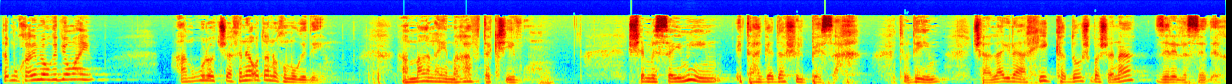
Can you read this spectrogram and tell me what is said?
אתם מוכנים להוריד יומיים? אמרו לו, תשכנע אותנו, אנחנו מורידים. אמר להם הרב, תקשיבו, שמסיימים את ההגדה של פסח. אתם יודעים שהלילה הכי קדוש בשנה זה ליל הסדר.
